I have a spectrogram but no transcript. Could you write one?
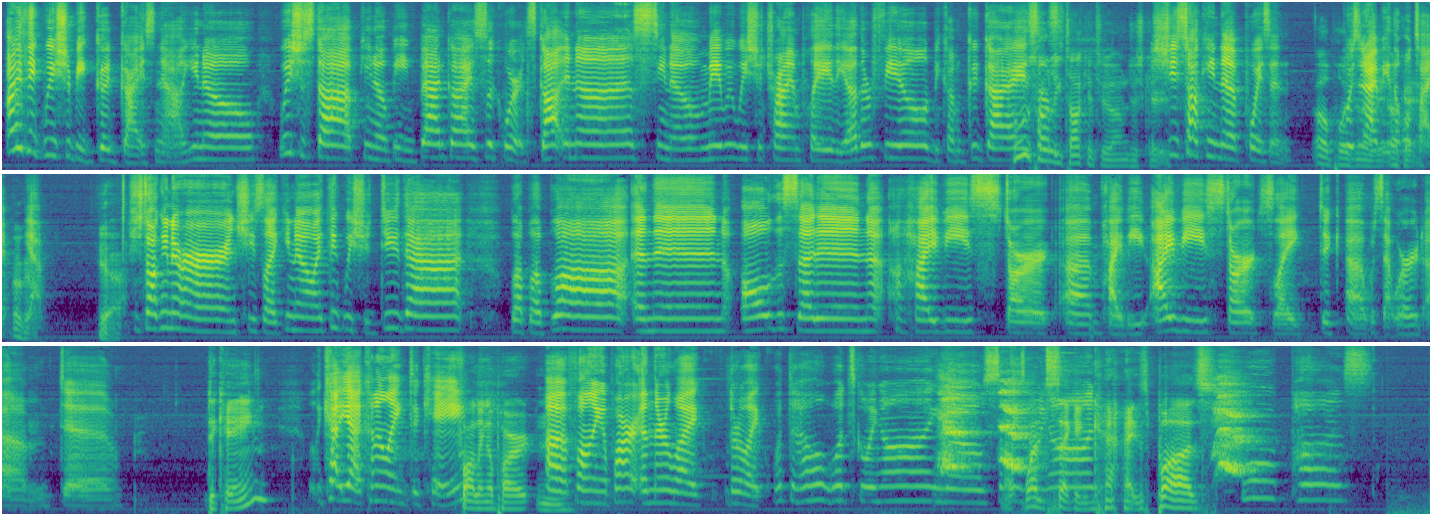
I think we should be good guys now. You know, we should stop, you know, being bad guys. Look where it's gotten us. You know, maybe we should try and play the other field, become good guys. Who's Harley talking to? I'm just curious. She's talking to Poison, oh, Poison, Ivy, the whole time. Okay. Yeah. Yeah. She's talking to her and she's like, you know, I think we should do that. Blah blah blah, and then all of a sudden, Ivy start. Um, Ivy, Ivy starts like, de- uh, what's that word? Um, de- Decaying, yeah, kind of like decaying, falling apart. and- uh, falling apart, and they're like, they're like, what the hell? What's going on? You know, One second, on. guys. Pause.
